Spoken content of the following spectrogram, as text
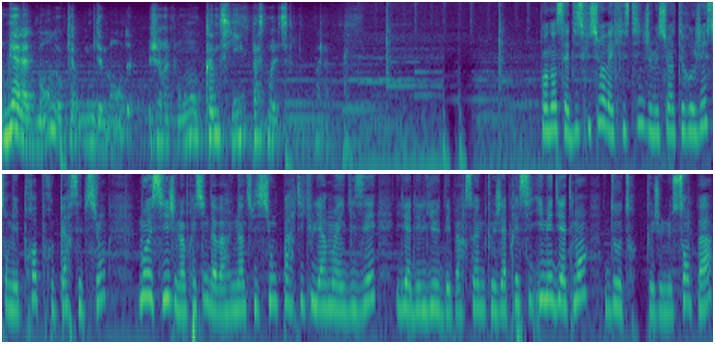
Mais à la demande, au cas où il me demande, je réponds comme si, passe-moi le sel. Pendant cette discussion avec Christine, je me suis interrogée sur mes propres perceptions. Moi aussi, j'ai l'impression d'avoir une intuition particulièrement aiguisée. Il y a des lieux, des personnes que j'apprécie immédiatement, d'autres que je ne sens pas.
